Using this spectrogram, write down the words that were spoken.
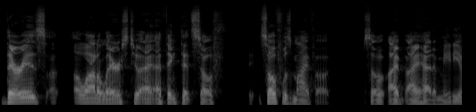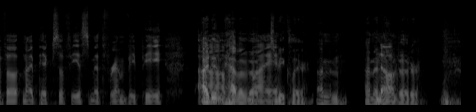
there is a, a, lot of layers to it. I, I think that Soph Soph was my vote. So I I had a media vote and I picked Sophia Smith for MVP. Um, I didn't have a um, vote my, to be clear. I'm I'm a no. non-voter.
